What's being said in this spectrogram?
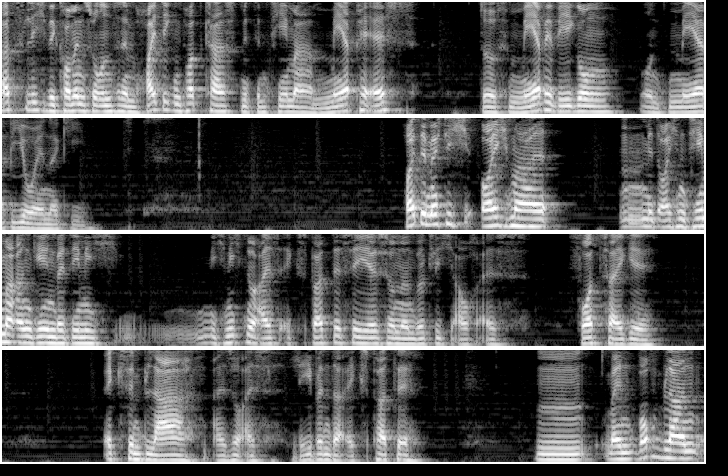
Herzlich willkommen zu unserem heutigen Podcast mit dem Thema mehr PS durch mehr Bewegung und mehr Bioenergie. Heute möchte ich euch mal mit euch ein Thema angehen, bei dem ich mich nicht nur als Experte sehe, sondern wirklich auch als Vorzeige Exemplar, also als lebender Experte. Hm, mein Wochenplan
